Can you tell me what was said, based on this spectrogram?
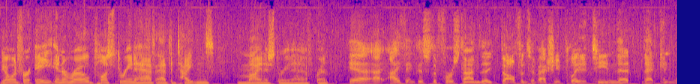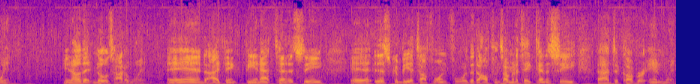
going for eight in a row, plus three and a half at the Titans, minus three and a half. Brent. Yeah, I, I think this is the first time the Dolphins have actually played a team that, that can win, you know, that knows how to win. And I think being at Tennessee, uh, this could be a tough one for the Dolphins. I'm going to take Tennessee uh, to cover and win.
